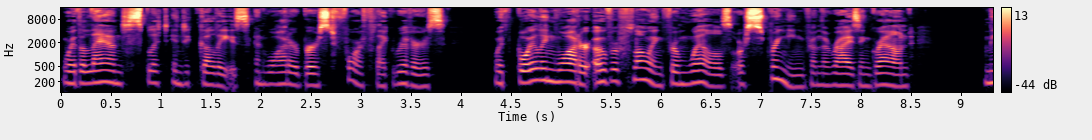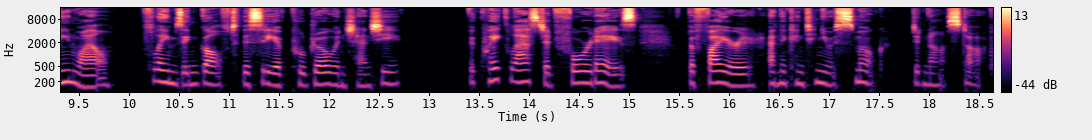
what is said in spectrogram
where the land split into gullies and water burst forth like rivers, with boiling water overflowing from wells or springing from the rising ground. Meanwhile, flames engulfed the city of Puzhou in Shanxi. The quake lasted four days. The fire and the continuous smoke did not stop.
